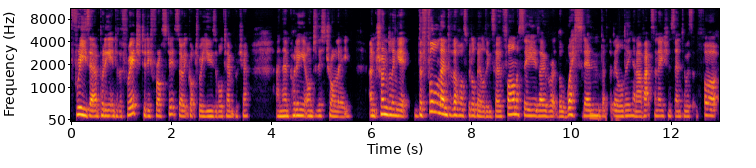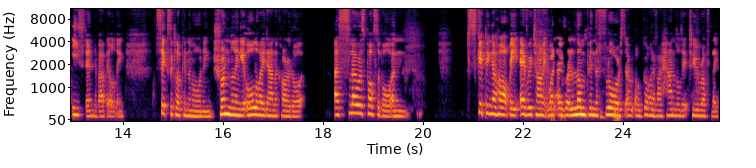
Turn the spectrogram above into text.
freezer and putting it into the fridge to defrost it so it got to a usable temperature, and then putting it onto this trolley and trundling it the full length of the hospital building. So pharmacy is over at the west end mm. of the building, and our vaccination centre was at the far east end of our building. Six o'clock in the morning, trundling it all the way down the corridor as slow as possible and skipping a heartbeat every time it went over a lump in the floor. So, oh God, have I handled it too roughly?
